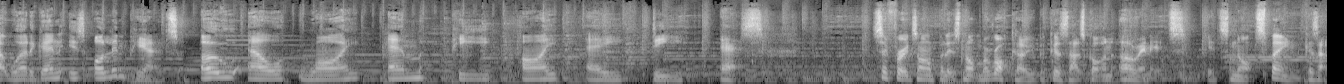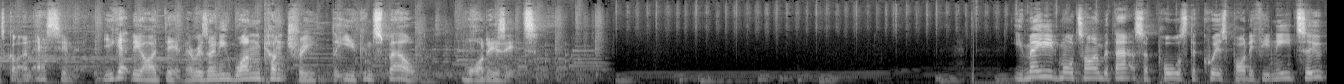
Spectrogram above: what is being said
That word again is Olympiads. O L Y M P I A D S. So, for example, it's not Morocco because that's got an O in it. It's not Spain because that's got an S in it. You get the idea. There is only one country that you can spell. What is it? You may need more time with that, so pause the quiz pod if you need to.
